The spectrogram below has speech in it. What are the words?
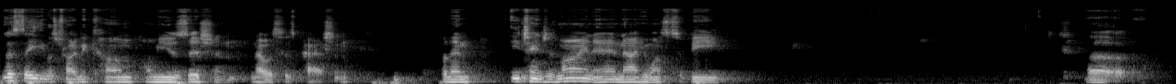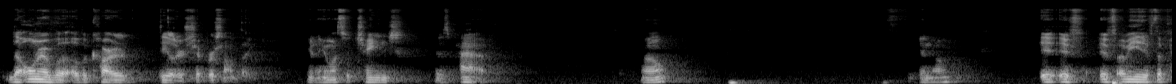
Let's say he was trying to become a musician. That was his passion. But then he changed his mind and now he wants to be uh, the owner of a, of a car dealership or something. You know, he wants to change his path. Well, you know, if if I mean if the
